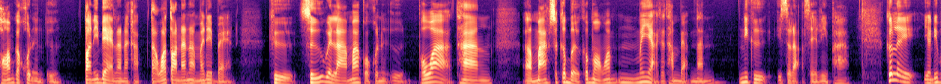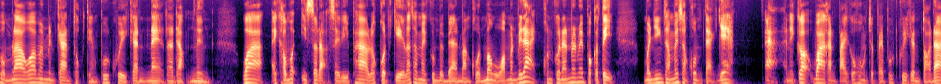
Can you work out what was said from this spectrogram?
พร้อมกับคนอื่นๆ ตอนนี้แบนแล้วนะครับ แต่ว่าตอนนั้นไม่ได้แบน คือซื้อเวลามากกว่าคนอื่นๆ เพราะว่าทางมาร์คซักเคอร์เบิร์กก็มองว่าไม่อยากจะทำแบบนั้น นี่คืออิสระเสรีภาพ ก็เลยอย่างที่ผมเล่าว่ามันเป็นการถกเถียงพูดคุยกันในระดับหนึ่ง ว่าไอ้คำว่าอิสระเสรีภาพแล้วกฎเกณฑ์แล้วทำไมคุณไปแบนบางคนมาบอกว่ามันไม่ได้ คนคนนั้นมันไม่ปกติ มันยิ่งทำให้สังคมแตกแยก อะอันนี้ก็ว่ากันไปก็คงจะไปพูดคุยกันต่อได้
